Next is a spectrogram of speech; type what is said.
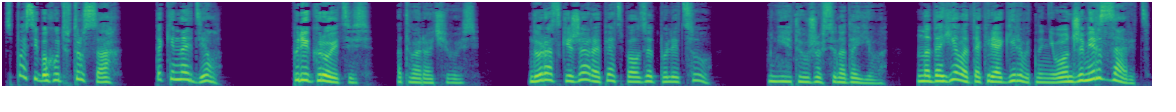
Спасибо, хоть в трусах. Так и надел. «Прикройтесь!» — отворачиваюсь. Дурацкий жар опять ползет по лицу. Мне это уже все надоело. Надоело так реагировать на него, он же мерзавец.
